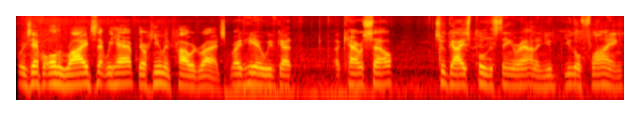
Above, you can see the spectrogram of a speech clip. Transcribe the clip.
For example, all the rides that we have, they're human powered rides. Right here we've got a carousel. Two guys pull this thing around and you, you go flying.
